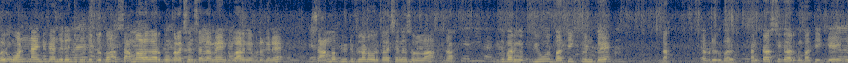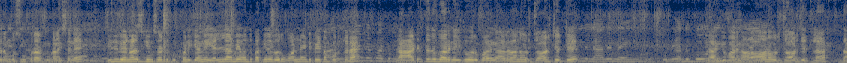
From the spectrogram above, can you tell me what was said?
வெறும் ஒன் நைன்டி ஃபைவ் அந்த ரேஞ்சு கொடுத்துட்ருக்கோம். செம அழகாக இருக்கும் கலெக்ஷன்ஸ் எல்லாமே. இங்கே பாருங்கள் எப்படி இருக்குன்னு. செம பியூட்டிஃபுல்லான ஒரு கலெக்ஷனே சொல்லலாம். இதா இது பாருங்கள் பியூர் பத்திக் பிரிண்ட்டு இதா எப்படி இருக்கு பாருங்க ஃபண்டாஸ்டிக்காக இருக்கும் பத்திக்கு இது ரொம்ப சூப்பராக இருக்கும் கலெக்ஷனு இது வேணாலும் ஸ்கிரீன்ஷாட் புக் பண்ணிக்காங்க. எல்லாமே வந்து பார்த்தீங்கன்னா வெறும் ஒன் நைன்டி ஃபைவ் தான் போட்டு தரேன் அடுத்தது பாருங்கள் இது ஒரு பாருங்கள் அழகான ஒரு ஜார்ஜெட்டு. அங்கே பாருங்க அழகான ஒரு ஜார்ஜெட்டில் இந்த.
